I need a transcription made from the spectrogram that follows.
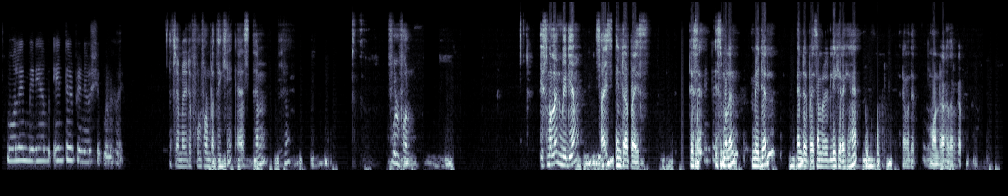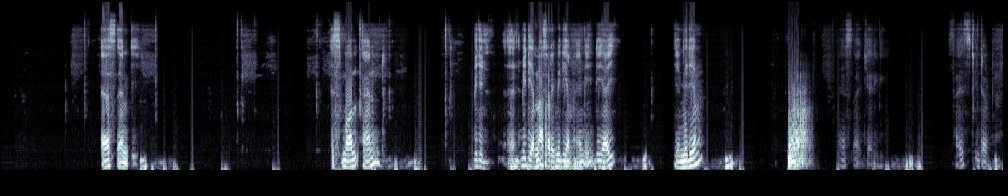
স্মল এন্ড মিডিয়াম এন্টারপ্রেনিয়রশিপ মনে হয়। আচ্ছা আমরা এটা ফুল ফর্মটা দেখি। S M full form small and medium size enterprise ঠিক আছে স্মল এন্ড মিডল এন্টারপ্রাইজ আমরা এটা লিখে রাখি হ্যাঁ এটা আমাদের মনে রাখা দরকার S M E small and middle medium না sorry medium M E D I medium S I G D sized enterprise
